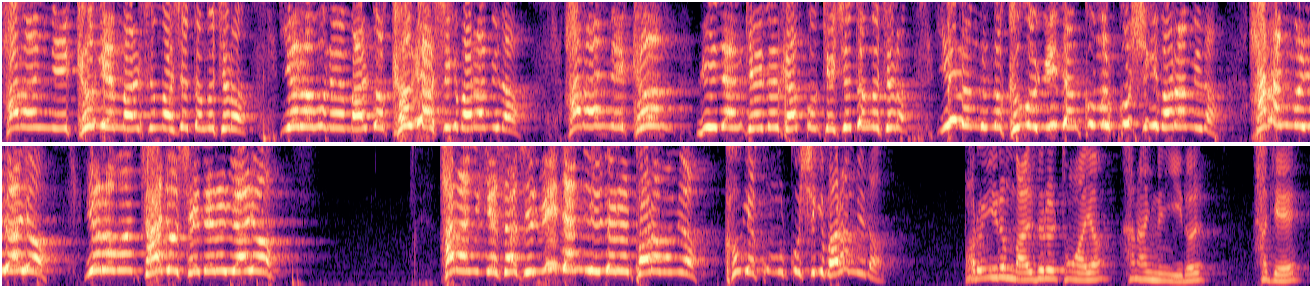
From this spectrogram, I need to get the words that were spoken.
하나님이 크게 말씀하셨던 것처럼 여러분의 말도 크게 하시기 바랍니다. 하나님의 큰 위대한 계획을 갖고 계셨던 것처럼 여러분들도 크고 위대한 꿈을 꾸시기 바랍니다. 하나님을 위하여 여러분 자녀 세대를 위하여 하나님께서 하실 위대한 일들을 바라보며 크게 꿈을 꾸시기 바랍니다. 바로 이런 말들을 통하여 하나님의 일을 하게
